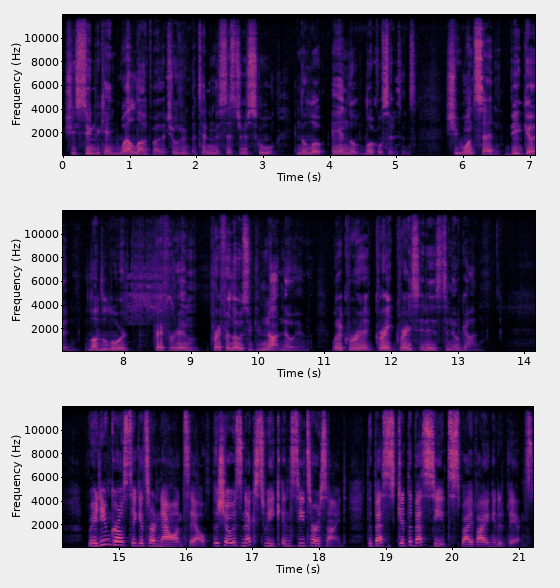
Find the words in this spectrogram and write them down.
She soon became well loved by the children attending the sisters' school and the, and the local citizens. She once said, Be good, love the Lord, pray for him, pray for those who do not know him, what a great grace it is to know God. Radium Girls tickets are now on sale. The show is next week and seats are assigned. The best get the best seats by buying in advance.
